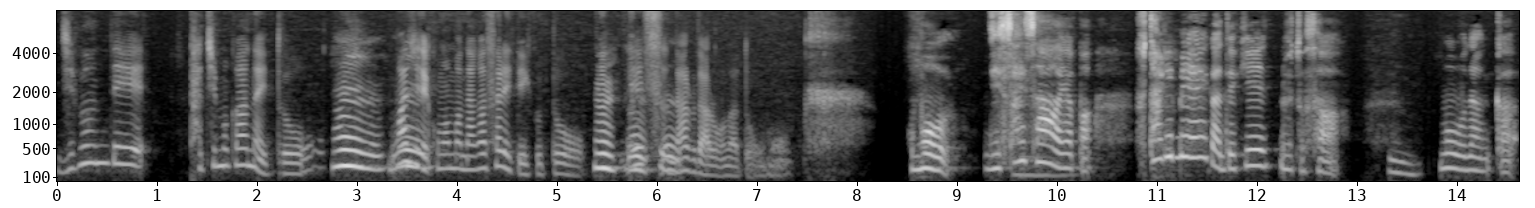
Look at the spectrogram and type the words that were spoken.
う自分で立ち向かわないとうん。マジでこのまま流されていくと、うん、レッスンにうんなるだろうなと思う。思う。実際さ、やっぱ、二人目ができるとさ、うんもうなんか、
